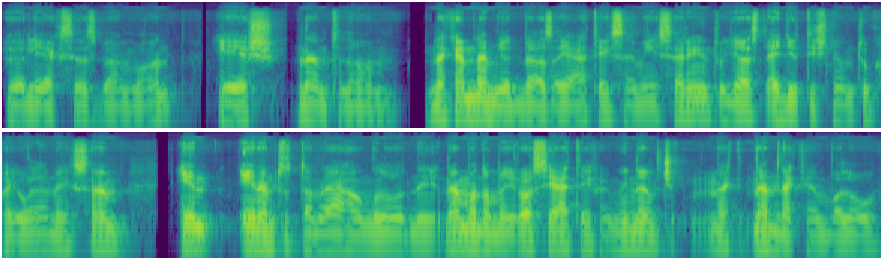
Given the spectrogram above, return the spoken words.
Early Access-ben van, és nem tudom, nekem nem jött be az a játék személy szerint, ugye azt együtt is nyomtuk, ha jól emlékszem, én, én nem tudtam ráhangolódni. Nem mondom, hogy rossz játék, meg minden, csak ne, nem nekem való.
